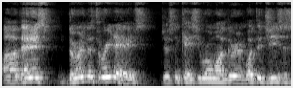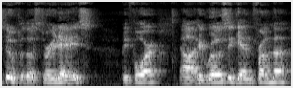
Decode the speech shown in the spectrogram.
uh, that is, during the three days, just in case you were wondering, what did Jesus do for those three days before uh, he rose again from the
